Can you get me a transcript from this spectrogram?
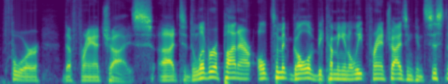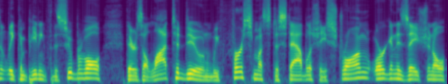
for the franchise. Uh, to deliver upon our ultimate goal of becoming an elite franchise and consistently competing for the Super Bowl, there's a lot to do, and we first must establish a strong organizational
